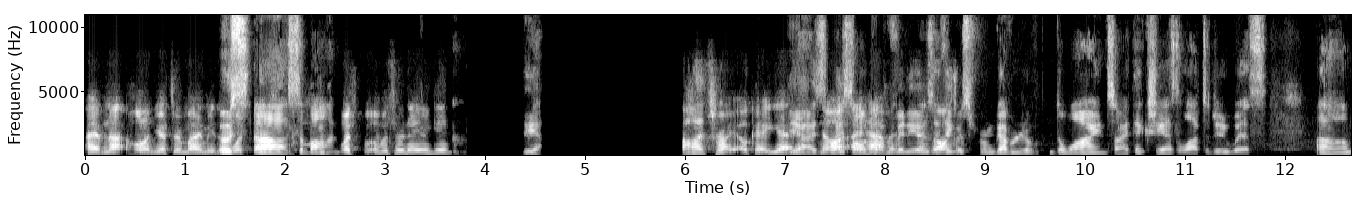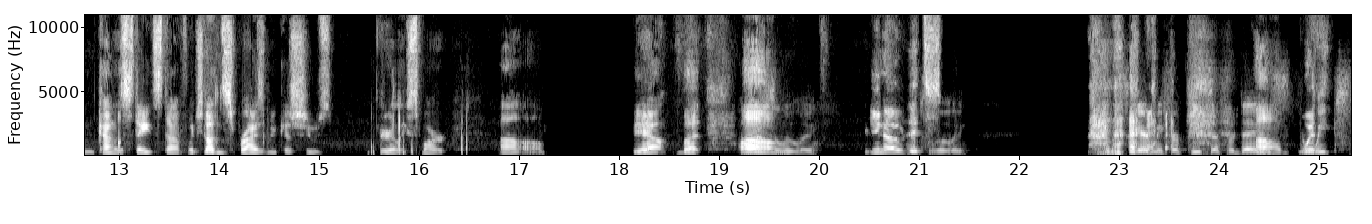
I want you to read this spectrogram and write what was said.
I have not. Hold on, you have to remind me. Though, it was uh, Saban. What, what was her name again? Yeah. Oh, that's right. Okay, yeah. Yeah, I, no, I saw I a couple haven't. videos. That's I awesome. think it was from Governor DeWine, so I think she has a lot to do with um, kind of the state stuff, which doesn't surprise me because she was really smart. Um, yeah, but oh, um, absolutely. You know, it's absolutely. It scared me for pizza for days, um, for with, weeks.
